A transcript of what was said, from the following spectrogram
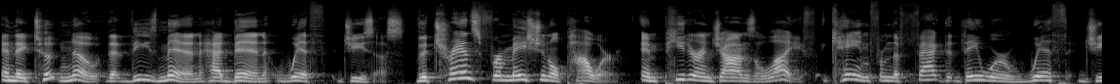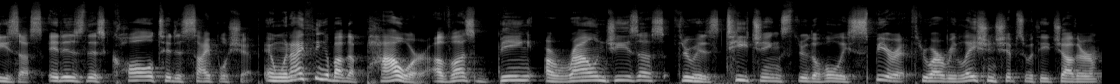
and they took note that these men had been with Jesus. The transformational power in Peter and John's life came from the fact that they were with Jesus. It is this call to discipleship. And when I think about the power of us being around Jesus through his teachings, through the Holy Spirit, through our relationships with each other,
